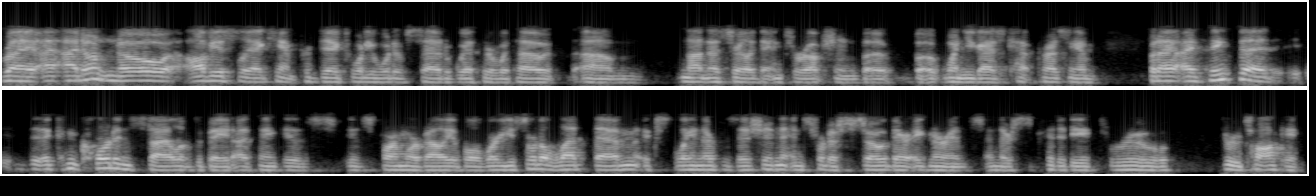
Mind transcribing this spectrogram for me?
Right. I, I, don't know. Obviously, I can't predict what he would have said with or without, um, not necessarily the interruption, but but when you guys kept pressing him. But I, I, think that the concordance style of debate, I think, is is far more valuable, where you sort of let them explain their position and sort of show their ignorance and their stupidity through through talking.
